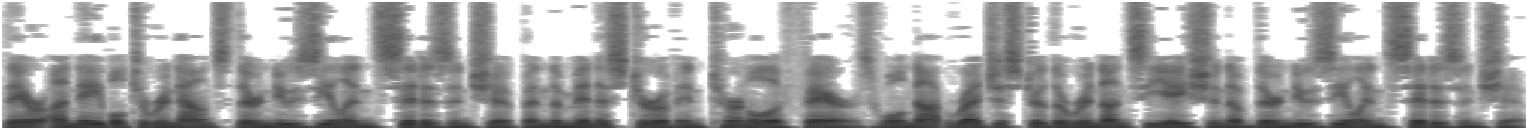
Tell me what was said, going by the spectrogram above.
they are unable to renounce their New Zealand citizenship and the Minister of Internal Affairs will not register the renunciation of their New Zealand citizenship,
